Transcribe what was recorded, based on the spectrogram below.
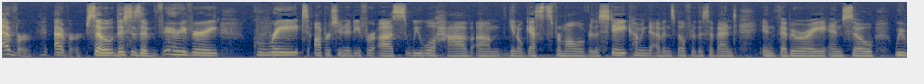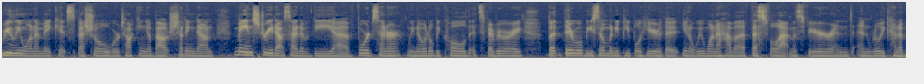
ever, ever. So this is a very, very great opportunity for us. We will have um, you know guests from all over the state coming to Evansville for this event in February, and so we really want to make it special. We're talking about shutting down Main Street outside of the uh, Ford Center. We know it'll be cold. It's February, but there will be so many people here that you know we want to have a festival atmosphere and and really kind of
